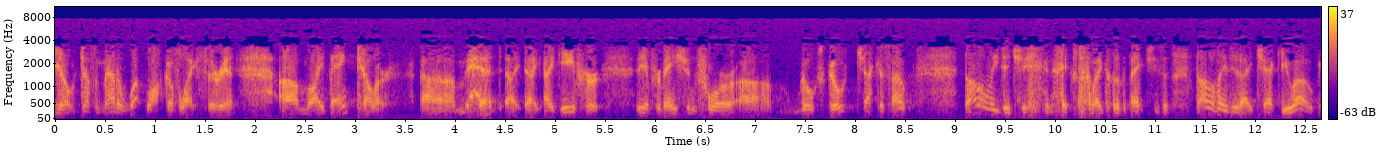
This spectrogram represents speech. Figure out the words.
you know, it doesn't matter what walk of life they're in. Uh, my bank teller um, had I, I- gave her the information for uh, go go check us out. Not only did she next time I go to the bank, she said, not only did I check you out,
